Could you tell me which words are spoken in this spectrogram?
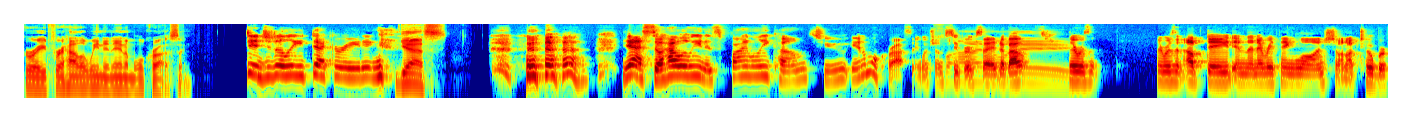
decorate for Halloween in Animal Crossing. Digitally decorating. Yes. yes, so Halloween has finally come to Animal Crossing, which I'm super excited about. There was there was an update and then everything launched on October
